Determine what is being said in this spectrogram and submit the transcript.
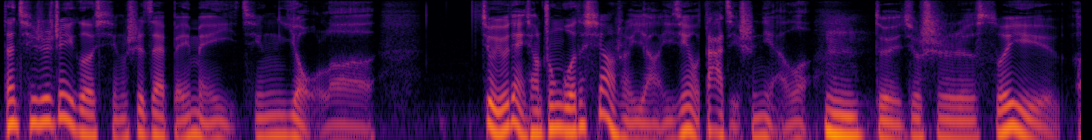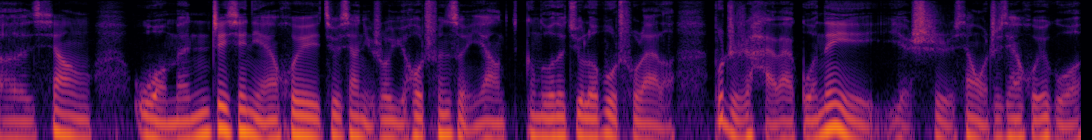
但其实这个形式在北美已经有了，就有点像中国的相声一样，已经有大几十年了。嗯对，就是所以呃，像我们这些年会，就像你说雨后春笋一样，更多的俱乐部出来了，不只是海外，国内也是。像我之前回国，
